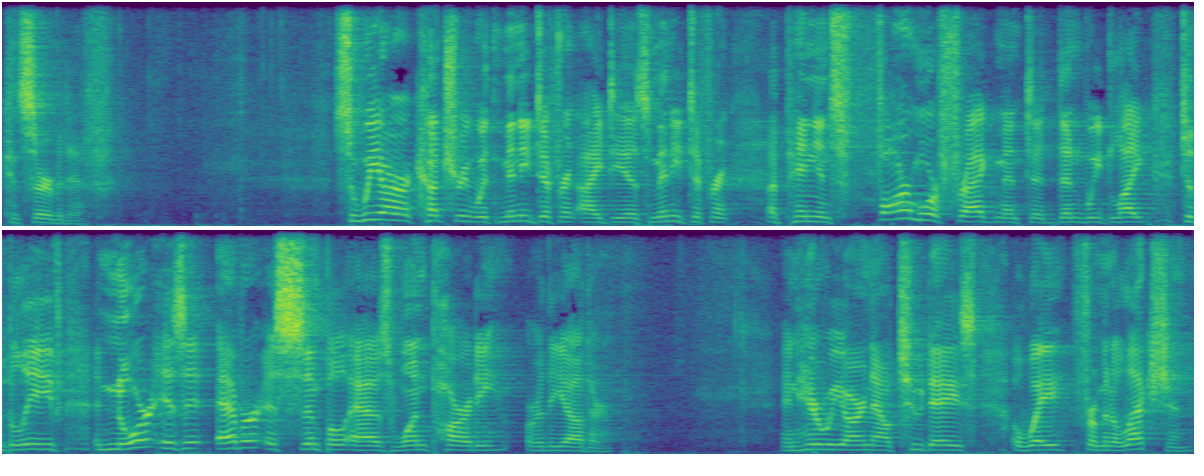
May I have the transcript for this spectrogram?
conservative. So we are a country with many different ideas, many different opinions, far more fragmented than we'd like to believe, nor is it ever as simple as one party or the other. And here we are now, two days away from an election,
